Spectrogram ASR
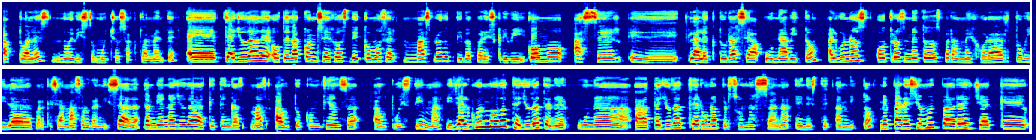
actuales, no he visto muchos actualmente, eh, te ayuda de, o te da consejos de cómo ser más productiva para escribir, cómo hacer eh, la lectura sea un hábito, algunos otros métodos para mejorar tu vida, para que sea más organizada, también ayuda a que tengas más autoconfianza, autoestima y de algún modo te ayuda a tener una, te ayuda a ser una persona sana en este ámbito. Me pareció muy padre ya que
